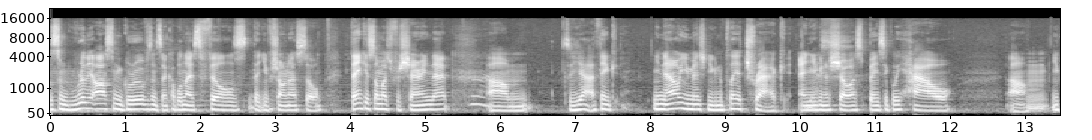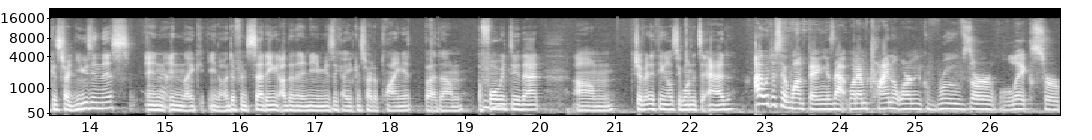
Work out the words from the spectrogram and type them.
Those are some really awesome grooves and some, a couple nice fills that you've shown us. So thank you so much for sharing that. Um, so yeah, I think now you mentioned you're going to play a track and you're going to show us basically how um, you can start using this in, Yeah. in like you know a different setting other than any music. How you can start applying it. But um, before we do that, um, do you have anything else you wanted to add? I would just say one thing is that when I'm trying to learn grooves or licks or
